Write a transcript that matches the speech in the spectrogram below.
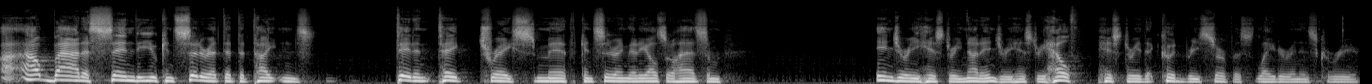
Uh, how bad a sin do you consider it that the Titans didn't take Trey Smith, considering that he also has some injury history, not injury history, health history that could resurface later in his career?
